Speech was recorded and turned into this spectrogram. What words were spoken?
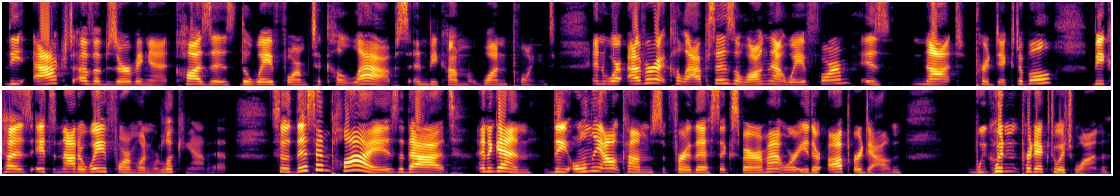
the act of observing it causes the waveform to collapse and become one point. And wherever it collapses along that waveform is not predictable because it's not a waveform when we're looking at it. So this implies that, and again, the only outcomes for this experiment were either up or down we couldn't predict which one,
